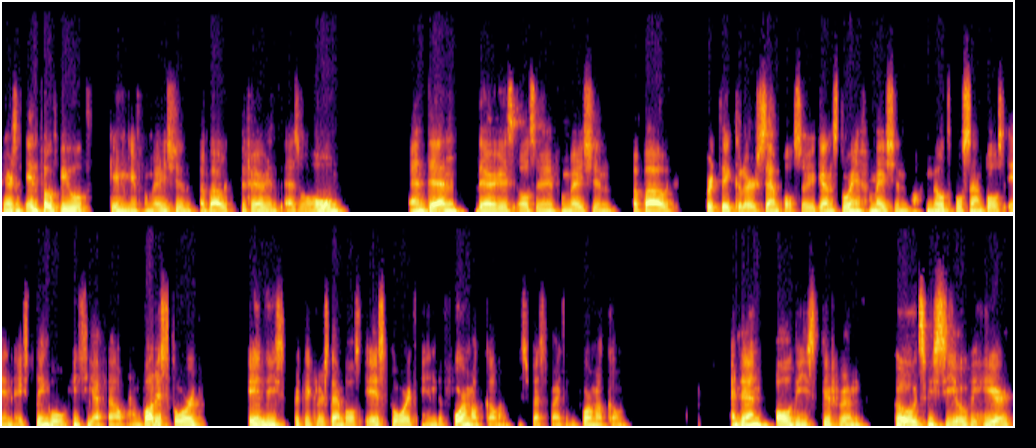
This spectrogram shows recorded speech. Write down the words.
There's an info field giving information about the variant as a whole. And then there is also information about particular samples. So you can store information of multiple samples in a single VCF file. And what is stored in these particular samples is stored in the format column, specified in the format column. And then all these different codes we see over here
